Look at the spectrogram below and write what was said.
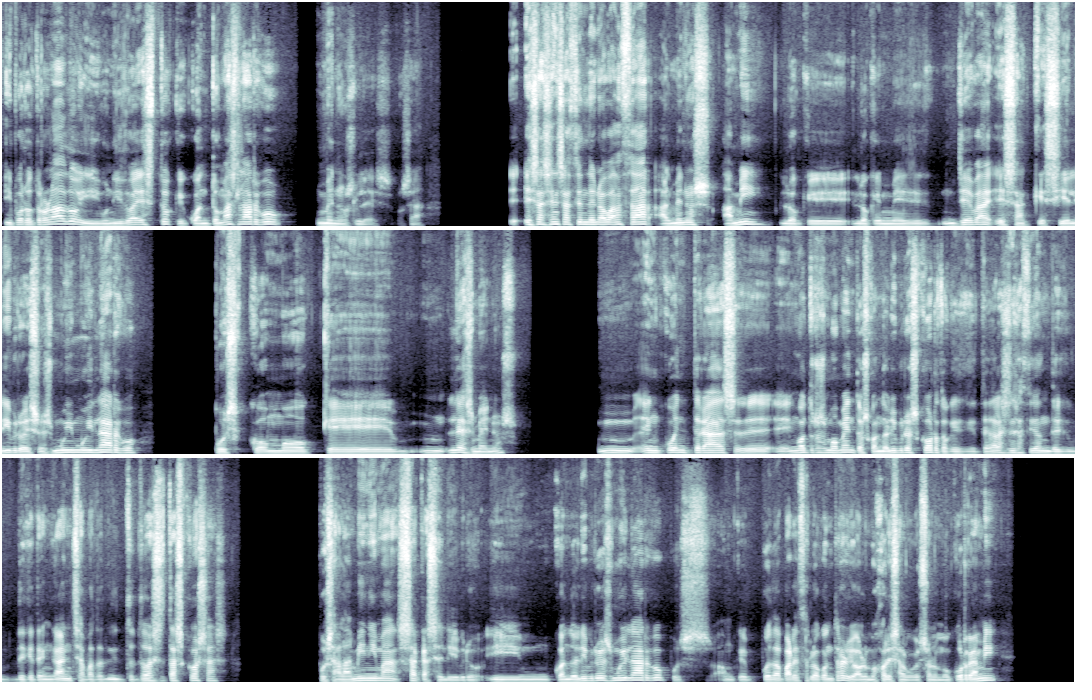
Y por otro lado, y unido a esto, que cuanto más largo, menos lees. O sea, e-, esa sensación de no avanzar, al menos a mí, lo que, lo que me lleva es a que si el libro eso es muy, muy largo, pues como que mm, lees menos. Mm, encuentras eh, en otros momentos, cuando el libro es corto, que te da la sensación de, de que te engancha para todas estas cosas, pues a la mínima sacas el libro. Y cuando el libro es muy largo, pues aunque pueda parecer lo contrario, a lo mejor es algo que solo me ocurre a mí,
